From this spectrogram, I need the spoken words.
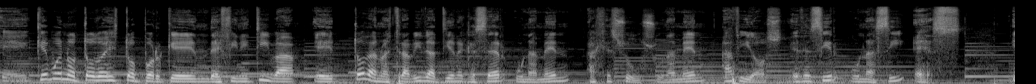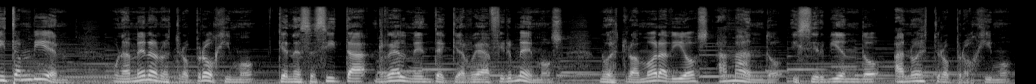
Eh, qué bueno todo esto porque en definitiva eh, toda nuestra vida tiene que ser un amén a Jesús, un amén a Dios, es decir, un así es. Y también un amén a nuestro prójimo que necesita realmente que reafirmemos nuestro amor a Dios amando y sirviendo a nuestro prójimo.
